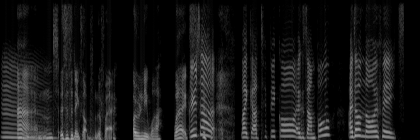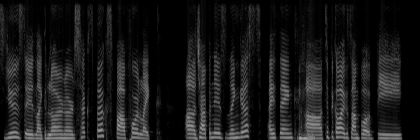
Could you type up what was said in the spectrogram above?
And Mm. this is an example of where only wa works. There's a like a typical example i don't know if it's used in like learners textbooks but for like uh, japanese linguists i think mm-hmm. uh, typical example would be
